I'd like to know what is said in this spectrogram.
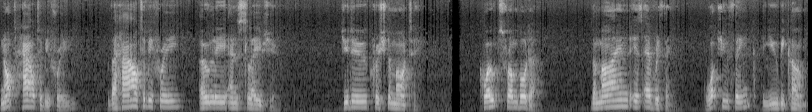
not how to be free. The how to be free only enslaves you. Jiddu Krishnamurti Quotes from Buddha The mind is everything. What you think, you become.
